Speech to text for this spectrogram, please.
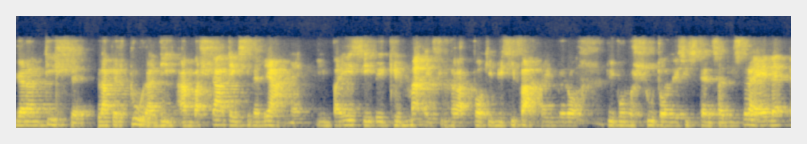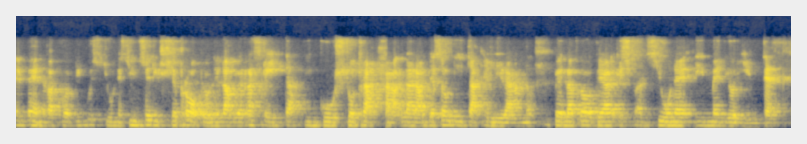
Garantisce l'apertura di ambasciate israeliane in paesi che mai fino a pochi mesi fa avrebbero riconosciuto l'esistenza di Israele, ebbene l'accordo in questione si inserisce proprio nella guerra fredda in corso tra l'Arabia Saudita e l'Iran per la propria espansione in Medio Oriente.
